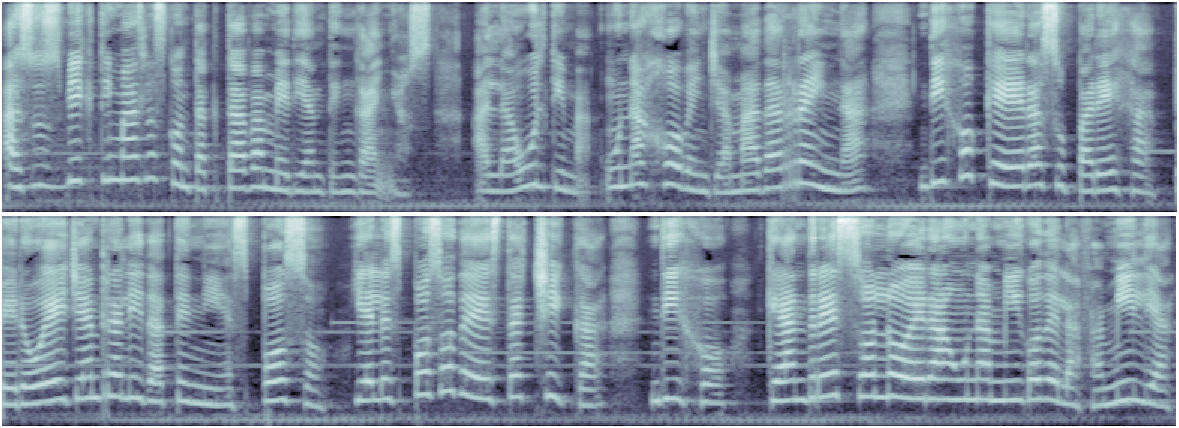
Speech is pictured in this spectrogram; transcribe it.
A sus víctimas las contactaba mediante engaños. A la última, una joven llamada Reina, dijo que era su pareja, pero ella en realidad tenía esposo. Y el esposo de esta chica dijo que Andrés solo era un amigo de la familia,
